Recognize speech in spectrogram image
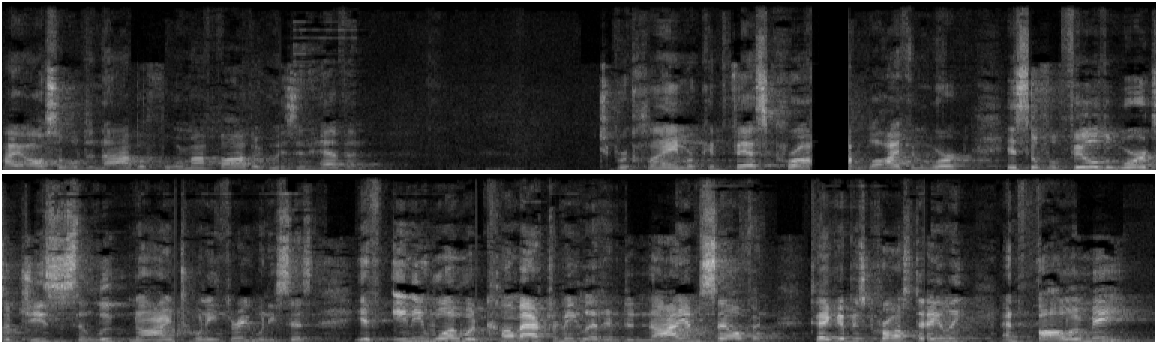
I also will deny before my Father who is in heaven. To proclaim or confess Christ life and work is to fulfill the words of Jesus in Luke 9 23 when he says, If anyone would come after me, let him deny himself and take up his cross daily and follow me.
